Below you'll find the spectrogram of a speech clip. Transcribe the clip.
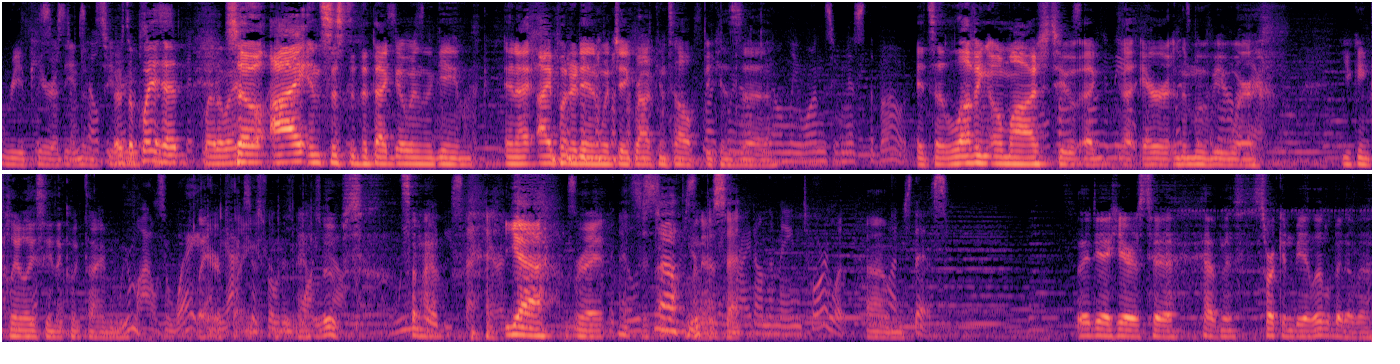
reappear The at the end of the series. There's a playhead, by the way. So I insisted that that go in the game, and I, I put it in with Jake Rodkin's help It's because we're the uh, only ones who missed the boat. it's a loving homage to a, a error in the movie where you can clearly see the QuickTime We're miles away, player and the playing access it. road is Yeah, washed loops. We Somehow. be stuck here. Yeah, right. It's just Well, you know. right on the main tour loop. Um, Watch this. The idea here is to have Miss Sorkin be a little bit of a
